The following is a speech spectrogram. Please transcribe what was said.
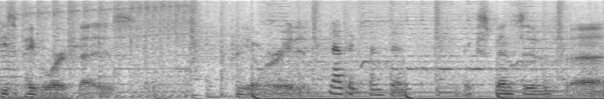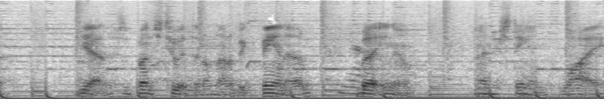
piece of paperwork that is pretty overrated, That's expensive. expensive. Uh, yeah, there's a bunch to it that I'm not a big fan of, Yeah. but you know I understand why.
